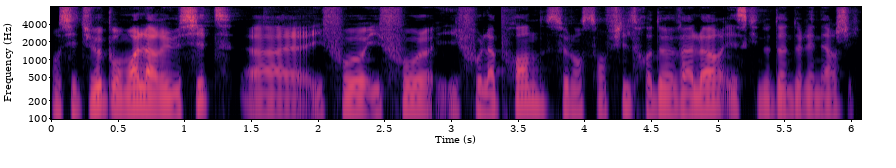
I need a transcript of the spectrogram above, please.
Donc, si tu veux, pour moi, la réussite, il, faut, il, faut, il faut la prendre selon son filtre de valeur et ce qui nous donne de l'énergie.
